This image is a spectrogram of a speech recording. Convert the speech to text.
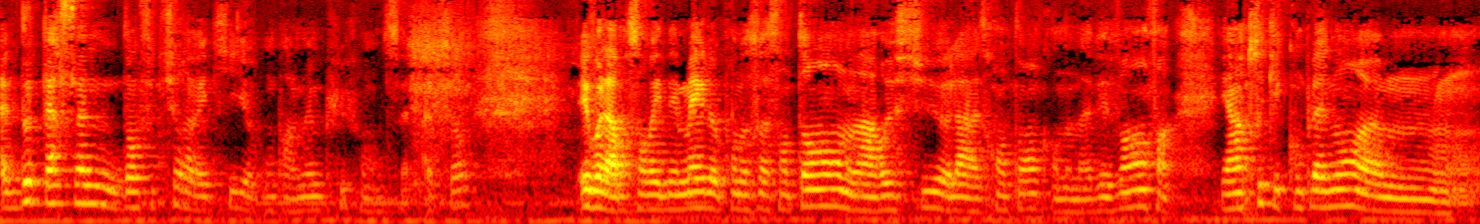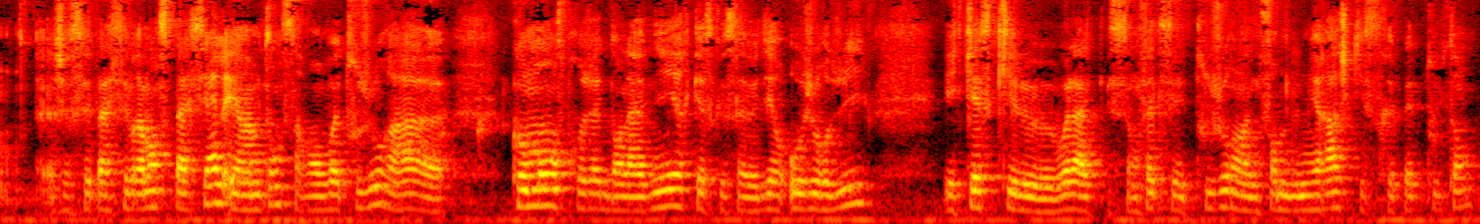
à, d'autres personnes dans le futur avec qui on parle même plus. Enfin, c'est absurde. Et voilà, on s'envoie des mails pour nos 60 ans, on en a reçu euh, là à 30 ans quand on en avait 20. Enfin, il y a un truc qui est complètement, euh, je sais pas, c'est vraiment spatial et en même temps ça renvoie toujours à euh, comment on se projette dans l'avenir, qu'est-ce que ça veut dire aujourd'hui et qu'est-ce qui est le. Voilà, en fait c'est toujours une forme de mirage qui se répète tout le temps.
